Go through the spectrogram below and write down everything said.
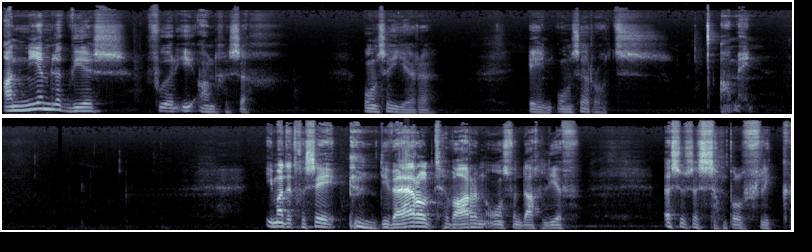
aanneemlik wees voor u aangesig onsse Here en onsse rots. Amen Iemand het gesê die wêreld waarin ons vandag leef is soos 'n simpel fliek.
